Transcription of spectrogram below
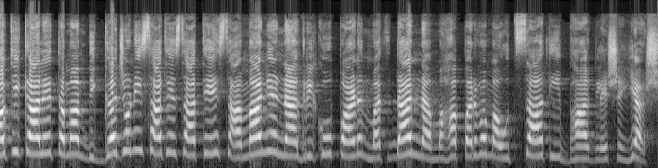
આવતીકાલે તમામ દિગ્ગજોની સાથે સાથે સામાન્ય નાગરિકો પણ મતદાનના મહાપર્વમાં ઉત્સાહથી ભાગ લેશે યશ.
